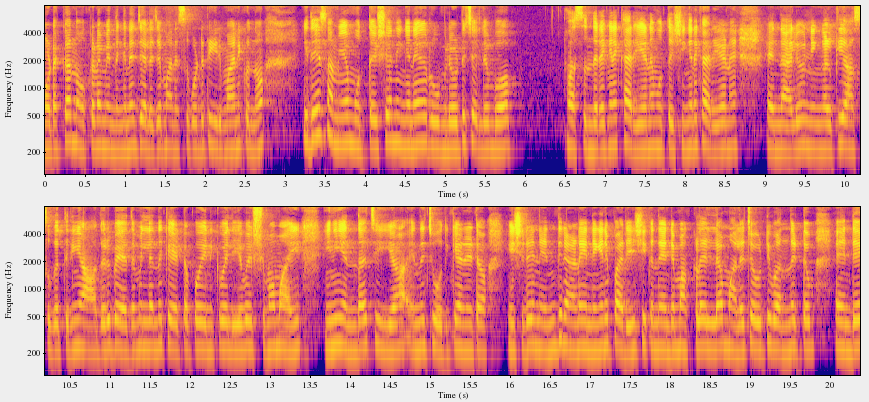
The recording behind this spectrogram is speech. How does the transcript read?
മുടക്കാൻ നോക്കണം എന്നിങ്ങനെ ജലജ മനസ്സുകൊണ്ട് തീരുമാനിക്കുന്നു. ഇതേ സമയം മുത്തശ്ശൻ ഇങ്ങനെ റൂമിലോട്ട് ചെല്ലുമ്പോൾ വസുന്ധര ഇങ്ങനെ കരയാണ് മുത്തശ്ശി ഇങ്ങനെ കരയാണ്. എന്നാലും നിങ്ങൾക്ക് ഈ അസുഖത്തിന് യാതൊരു ഭേദമില്ലെന്ന് കേട്ടപ്പോൾ എനിക്ക് വലിയ വിഷമമായി. ഇനി എന്താ ചെയ്യുക എന്ന് ചോദിക്കുകയാണ് കേട്ടോ. ഈശ്വരൻ എന്തിനാണ് എന്നെ ഇങ്ങനെ പരീക്ഷിക്കുന്നത്? എന്റെ മക്കളെല്ലാം മല ചവിട്ടി വന്നിട്ടും എന്റെ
